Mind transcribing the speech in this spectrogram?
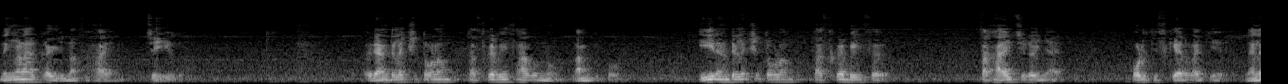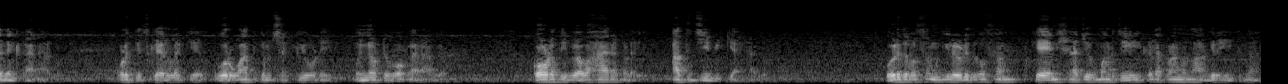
നിങ്ങളാൽ കഴിയുന്ന സഹായം ചെയ്യുക. രണ്ട് ലക്ഷത്തോളം സബ്സ്ക്രൈബേഴ്സ് ആകുന്നു നമുക്കിപ്പോൾ ഈ രണ്ട് ലക്ഷത്തോളം സബ്സ്ക്രൈബേഴ്സ് സഹായിച്ചു കഴിഞ്ഞാൽ പൊളിറ്റിക്സ് കേരളയ്ക്ക് നിലനിൽക്കാനാകും. പൊളിറ്റിക്സ് കേരളയ്ക്ക് പൂർവാധികം ശക്തിയോടെ മുന്നോട്ട് പോകാനാകും. കോടതി വ്യവഹാരങ്ങളെ അതിജീവിക്കാനാകും. ഒരു ദിവസമെങ്കിൽ ഒരു ദിവസം കെ എൻ ഷാജികുമാർ ജയിലിൽ കിടക്കണമെന്ന് ആഗ്രഹിക്കുന്ന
